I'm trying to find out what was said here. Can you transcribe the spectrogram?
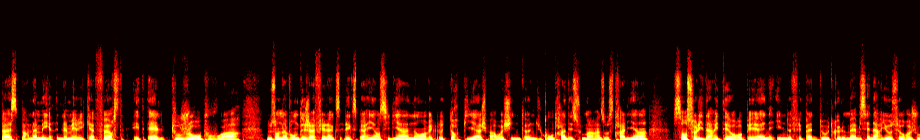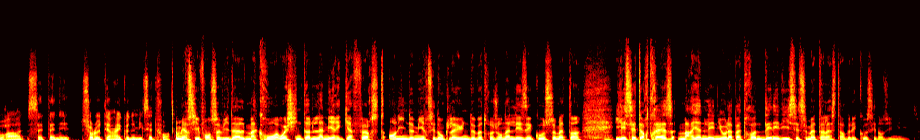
passe par l'America First est, elle, toujours au pouvoir. Nous en avons déjà fait l'expérience il y a un an avec le torpillage par Washington du contrat des sous-marins australiens. Sans solidarité européenne, il ne fait pas de doute que le même scénario se rejouera cette année sur le terrain économique cette fois. Merci François Vidal. Macron à Washington, l'America First en ligne de mire, c'est donc la une de votre journal Les Échos ce matin. Il est 7h13, Marianne Legnaud, la patronne d'Enedis, et ce matin la star de l'écho, c'est dans une minute.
